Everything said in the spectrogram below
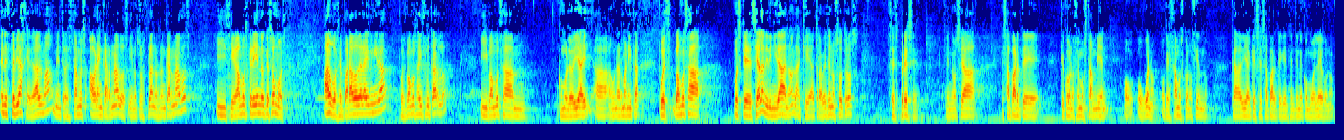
en este viaje del alma, mientras estamos ahora encarnados y en otros planos no encarnados, y sigamos creyendo que somos algo separado de la divinidad, pues vamos a disfrutarlo y vamos a, como le oía a una hermanita, pues vamos a, pues que sea la divinidad. La que a través de nosotros se exprese, que no sea esa parte que conocemos también, o, o bueno, o que estamos conociendo cada día, que es esa parte que se entiende como el ego, ¿no?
